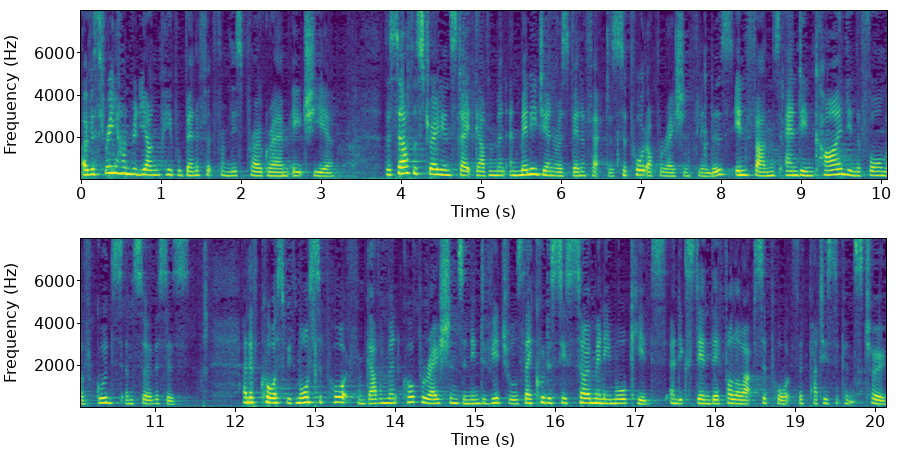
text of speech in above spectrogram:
Over 300 young people benefit from this program each year. The South Australian State Government and many generous benefactors support Operation Flinders in funds and in kind in the form of goods and services. And of course, with more support from government, corporations and individuals, they could assist so many more kids and extend their follow-up support for participants too.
